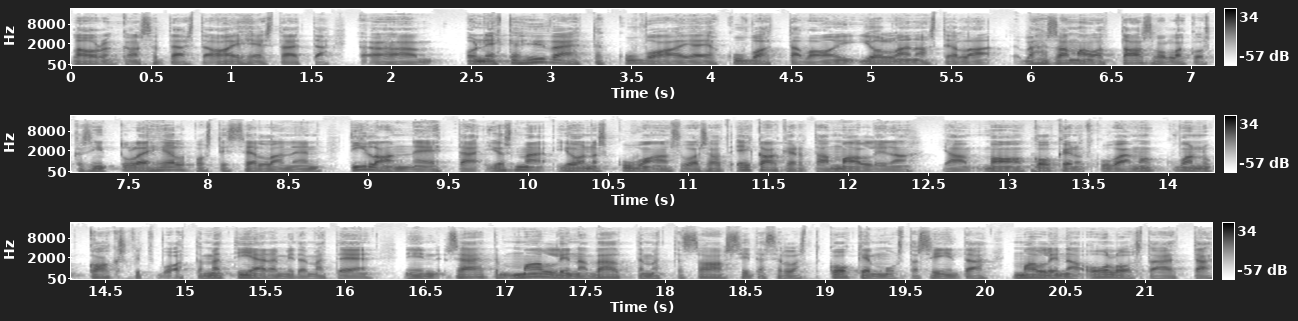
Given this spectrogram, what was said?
Lauran kanssa tästä aiheesta, että äh, on ehkä hyvä, että kuvaaja ja kuvattava on jollain asteella vähän samalla tasolla, koska siitä tulee helposti sellainen tilanne, että jos mä Joonas kuvaan sua, sä oot eka kertaa mallina ja mä oon kokenut kuvaa, mä oon kuvannut 20 vuotta, mä tiedän mitä mä teen, niin sä et mallina välttämättä saa sitä sellaista kokemusta siitä mallina olosta, että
